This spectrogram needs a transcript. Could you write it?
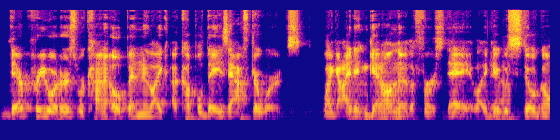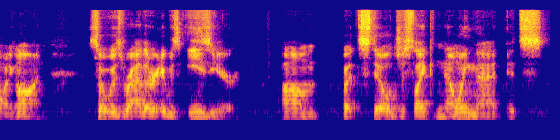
their pre-orders were kind of open like a couple days afterwards. Like I didn't get on there the first day, like Yeah. it was still going on, so it was rather it was easier. Um, but still, just like knowing that it's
